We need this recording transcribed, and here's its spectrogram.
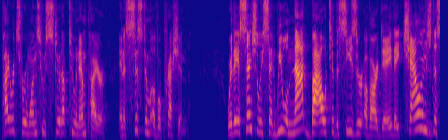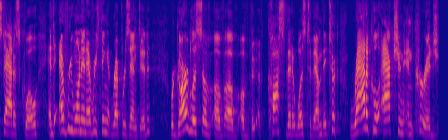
Pirates were ones who stood up to an empire and a system of oppression, where they essentially said, We will not bow to the Caesar of our day. They challenged the status quo and everyone and everything it represented, regardless of, of, of, of the cost that it was to them. They took radical action and courage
